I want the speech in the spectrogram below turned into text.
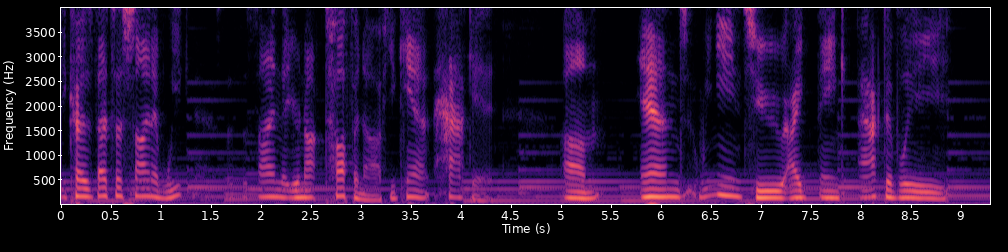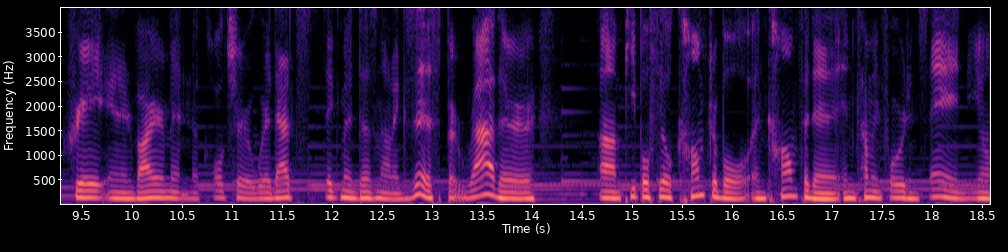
because that's a sign of weakness. That's a sign that you're not tough enough. You can't hack it. Um, and we need to, I think, actively create an environment and a culture where that stigma does not exist, but rather um, people feel comfortable and confident in coming forward and saying, you know,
